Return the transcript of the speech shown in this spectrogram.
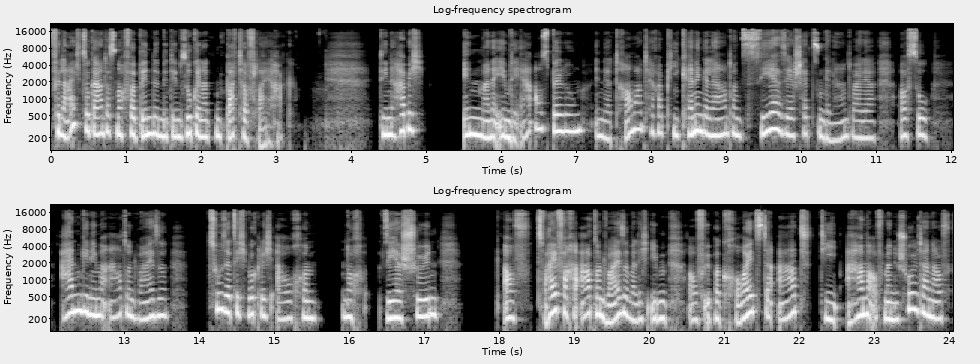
vielleicht sogar das noch verbinde mit dem sogenannten Butterfly Hug. Den habe ich in meiner EMDR-Ausbildung in der Traumatherapie kennengelernt und sehr, sehr schätzen gelernt, weil er auf so angenehme Art und Weise zusätzlich wirklich auch ähm, noch sehr schön auf zweifache Art und Weise, weil ich eben auf überkreuzte Art die Arme auf meine Schultern, auf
